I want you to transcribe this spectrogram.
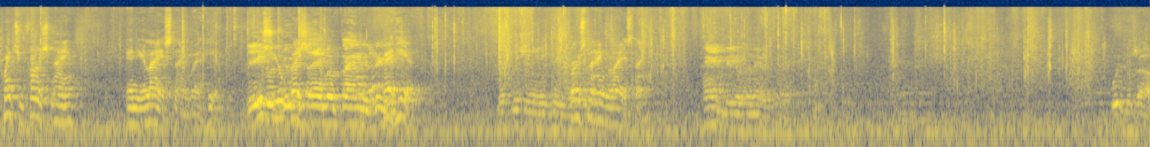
Print your first name and your last name right here. These your do the same little thing as these. machine here. first name, last name. handbills and everything. We was, uh,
